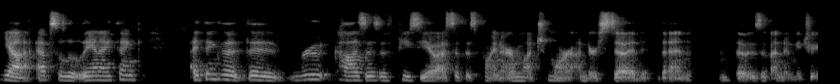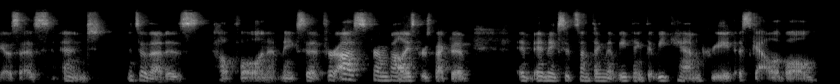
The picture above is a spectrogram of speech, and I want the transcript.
Yeah absolutely and i think i think that the root causes of pcos at this point are much more understood than those of endometriosis and and so that is helpful and it makes it for us from Pollie's perspective it, it makes it something that we think that we can create a scalable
